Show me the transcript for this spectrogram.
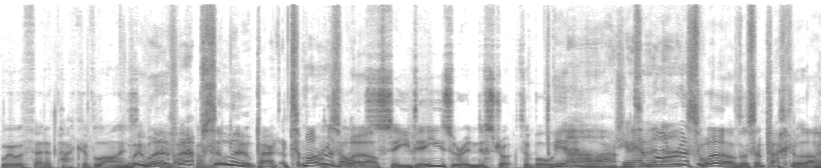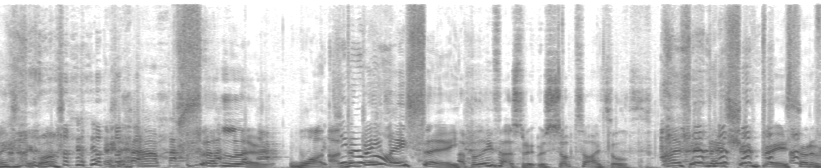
We were fed a pack of lies. We were back on absolute pack. They Tomorrow's told world. us CDs were indestructible. Yeah, Oh, do you remember tomorrow's world was a pack of lies. It was absolute. What uh, the know what? BBC? I believe that's what it was subtitled. I think there should be sort of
